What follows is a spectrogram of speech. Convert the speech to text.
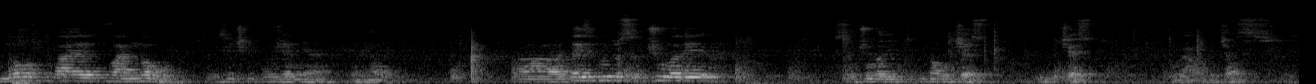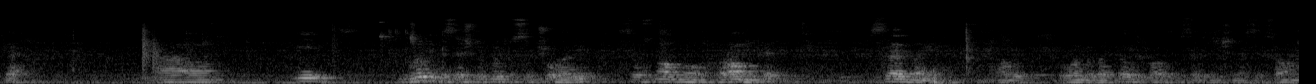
Но това е, това е много. При всички положения е много. А, тези, които са чували, са чували много често или често, голямата част от тях. А, и групите срещу които са чували са основно ромите, следвани от ЛГБТ, от хората с различна сексуална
